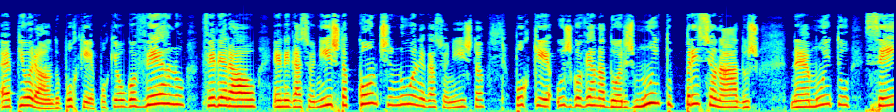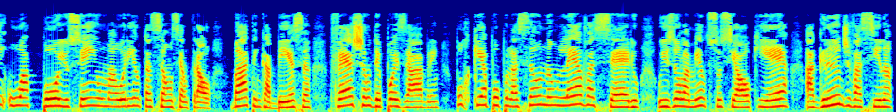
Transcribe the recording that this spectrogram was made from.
é, piorando. Por quê? Porque o governo federal é negacionista, continua negacionista, porque os governadores muito pressionados né, muito sem o apoio, sem uma orientação central. Batem cabeça, fecham, depois abrem, porque a população não leva a sério o isolamento social, que é a grande vacina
